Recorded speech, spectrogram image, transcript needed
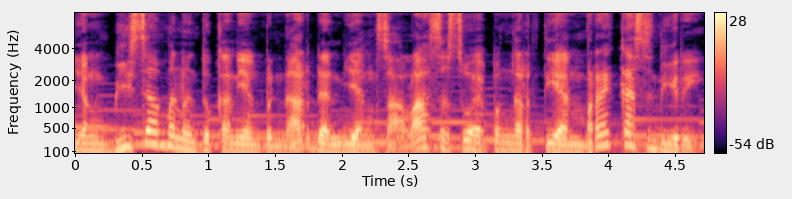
yang bisa menentukan yang benar dan yang salah sesuai pengertian mereka sendiri.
